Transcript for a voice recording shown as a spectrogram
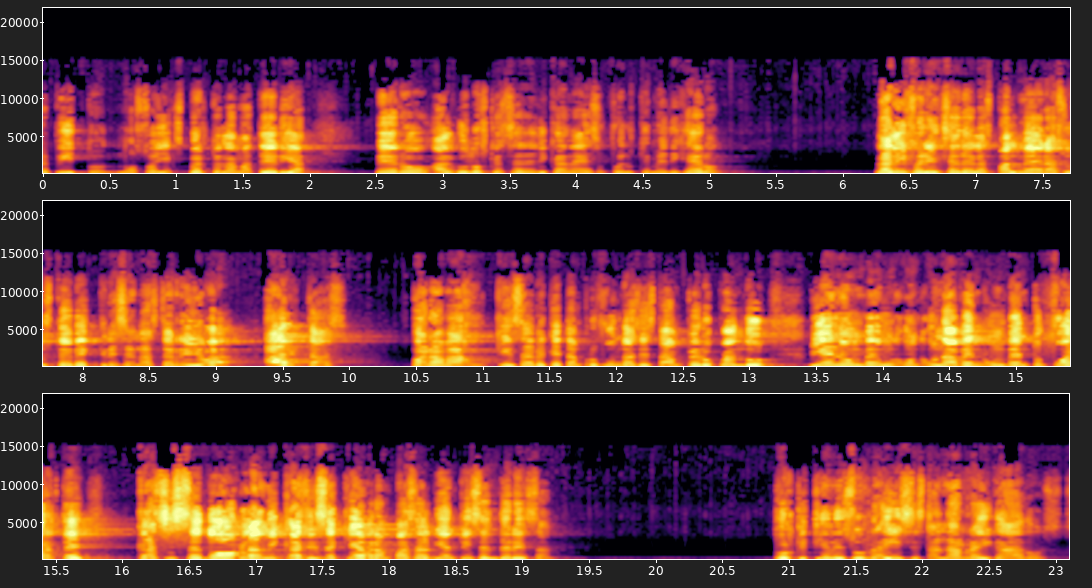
Repito, no soy experto en la materia, pero algunos que se dedican a eso fue lo que me dijeron. La diferencia de las palmeras, usted ve, crecen hasta arriba, altas, para abajo, quién sabe qué tan profundas están, pero cuando viene un, un, vento fuerte, casi se doblan y casi se quiebran, pasa el viento y se enderezan. Porque tienen sus raíces, están arraigados.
